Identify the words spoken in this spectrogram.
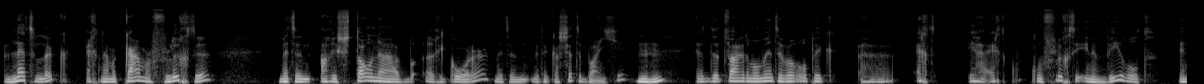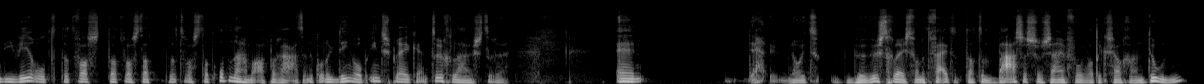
letterlijk echt naar mijn kamer vluchtte met een Aristona recorder, met een, met een cassettebandje. Mm -hmm. Dat waren de momenten waarop ik uh, echt, ja, echt kon vluchten in een wereld. En die wereld, dat was dat, was dat, dat was dat opnameapparaat. En dan kon ik dingen op inspreken en terugluisteren. En ja, nooit bewust geweest van het feit dat dat een basis zou zijn voor wat ik zou gaan doen.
